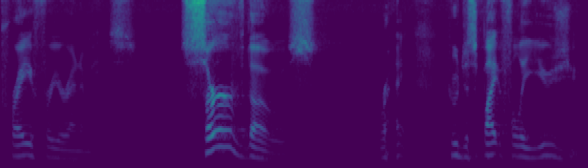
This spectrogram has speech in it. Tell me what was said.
Pray for your enemies. Serve those, right, who despitefully use you.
